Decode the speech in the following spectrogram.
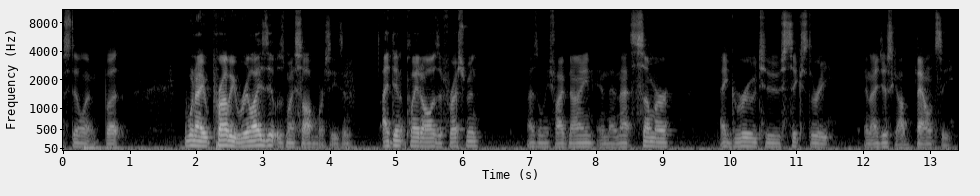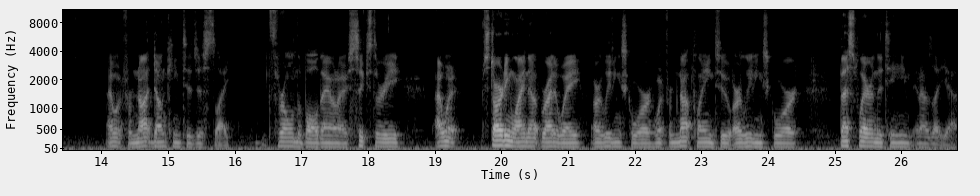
still am. But when I probably realized it was my sophomore season. I didn't play at all as a freshman. I was only five nine, and then that summer, I grew to six three, and I just got bouncy. I went from not dunking to just like throwing the ball down. I was six three. I went starting lineup right away. Our leading scorer went from not playing to our leading scorer best player in the team, and I was like, yeah,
